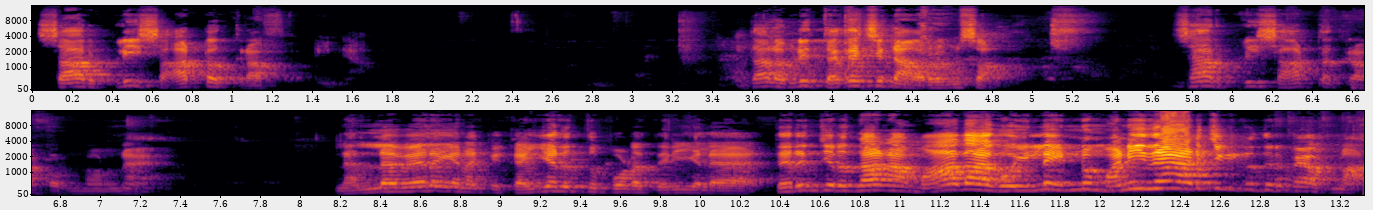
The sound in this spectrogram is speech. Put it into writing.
சார் ப்ளீஸ் ஆட்டோகிராஃப் அப்படின்னா. அதால் அப்படி தகச்சிட்டான் ஒரு நிமிஷம். சார் ப்ளீஸ் ஆட்டோகிராஃப் அப்படின்னோடனே நல்ல வேளை எனக்கு கையெழுத்து போட தெரியல. தெரிஞ்சிருந்தா நான் மாதா கோயில்ல இன்னும் மணிதான் அடிச்சுக்கிட்டு இருந்திருப்பேன் அப்படின்னா.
